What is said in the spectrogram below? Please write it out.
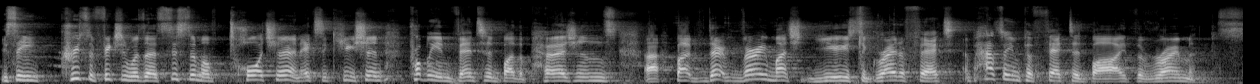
You see, crucifixion was a system of torture and execution, probably invented by the Persians, uh, but very much used to great effect and perhaps even perfected by the Romans.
